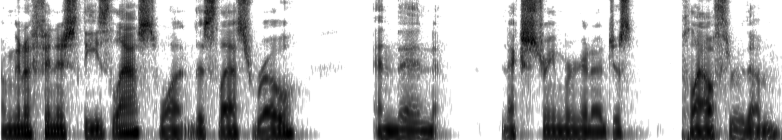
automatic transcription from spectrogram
I'm gonna finish these last one, this last row, and then next stream we're gonna just plow through them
